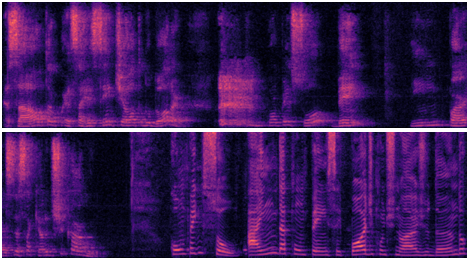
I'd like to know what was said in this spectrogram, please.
essa alta, essa recente alta do dólar compensou bem em partes dessa queda de Chicago compensou, ainda compensa e pode continuar ajudando,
